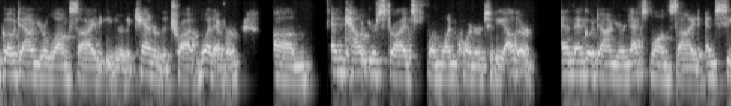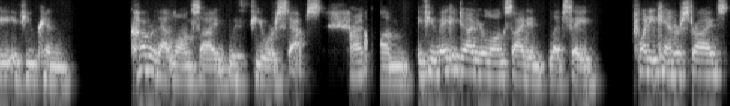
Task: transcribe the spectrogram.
go down your long side, either the canter, the trot, whatever, um, and count your strides from one corner to the other. And then go down your next long side and see if you can cover that long side with fewer steps. Right. Um, if you make it down your long side in, let's say, 20 canter strides,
